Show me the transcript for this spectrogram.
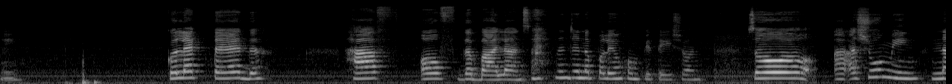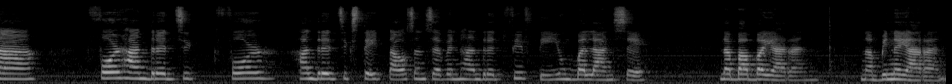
Okay. collected half of the balance. Ay nandiyan na pala yung computation. So uh, assuming na 406 468,750 yung balanse na babayaran, na binayaran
